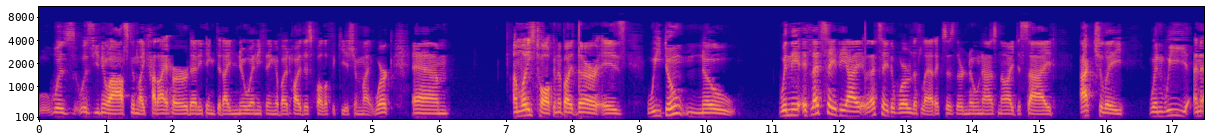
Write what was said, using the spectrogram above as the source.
was was you know asking like had I heard anything? Did I know anything about how this qualification might work? Um, and what he's talking about there is we don't know when the if let's say the let's say the World Athletics as they're known as now decide actually when we and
